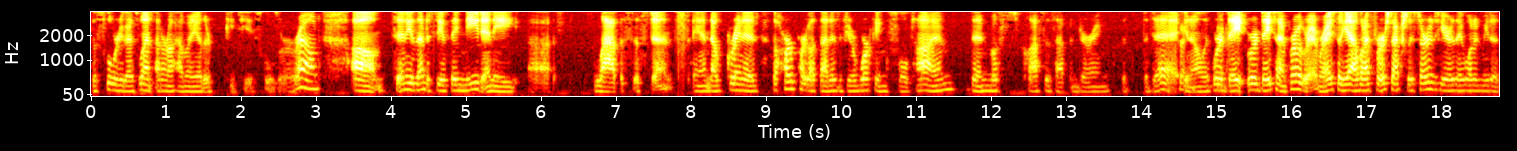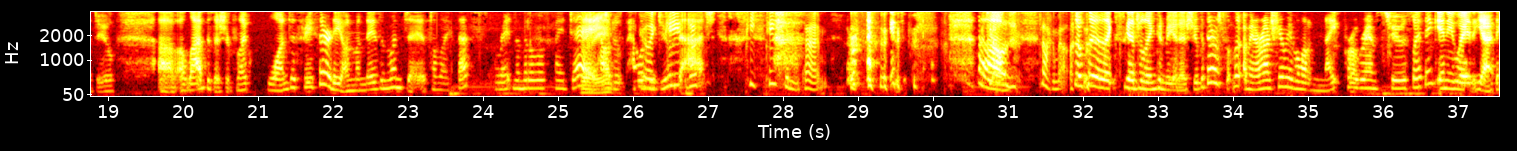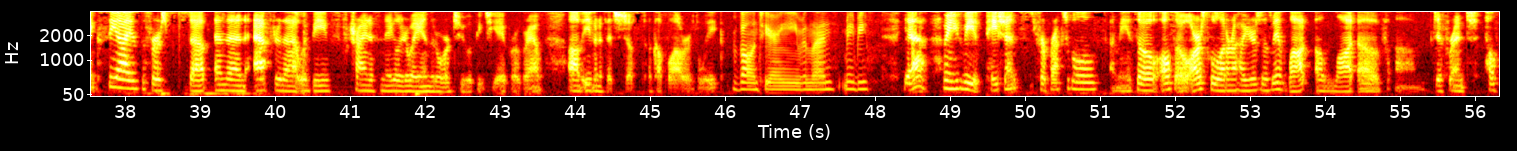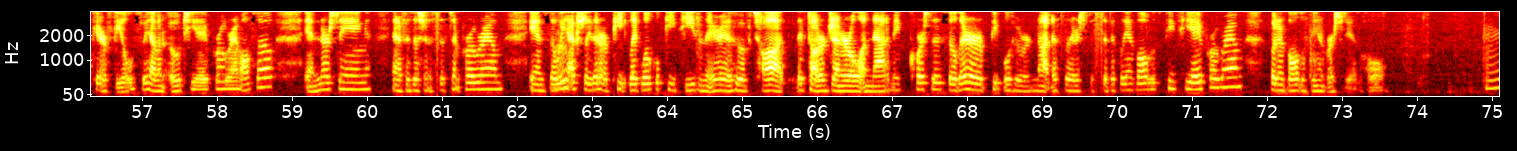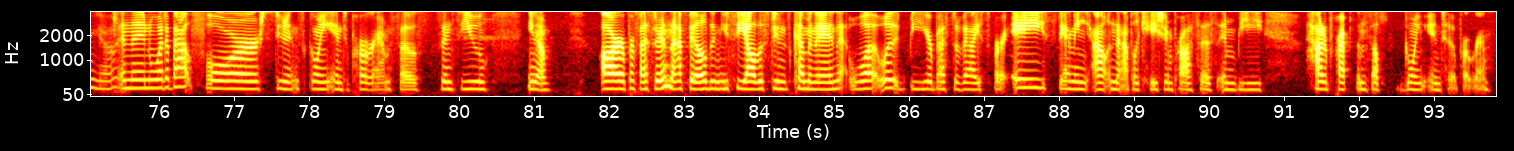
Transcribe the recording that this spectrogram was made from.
the school where you guys went. I don't know how many other PTA schools are around. Um, to any of them to see if they need any uh, lab assistance. And now, granted, the hard part about that is if you're working full time, then most classes happen during the, the day. So- you know, like we're a date we're a daytime program, right? So yeah, when I first actually started here, they wanted me to do um, a lab position from like one to three thirty on Mondays and Wednesdays. I'm like, that's right in the middle of my day. How do how You're would like, we do "Hey, that? that's Peak patient time. right? Um, talking about? so clearly, like scheduling can be an issue, but there's, I mean, around here we have a lot of night programs too. So I think anyway, yeah, I think CI is the first step, and then after that would be f- trying to finagle your way in the door to a PTA program, um, even if it's just a couple hours a week. Volunteering even then, maybe. Yeah, I mean, you could be patients for practicals. I mean, so also our school, I don't know how yours is. We have a lot, a lot of um, different healthcare fields. We have an OTA program also, and nursing, and a physician assistant program. And so we actually there are P, like local PTs in the area who have taught. They've taught our general anatomy courses. So there are people who are not necessarily specifically involved with the PTA program, but involved with the university as a whole. There you go. And then what about for students going into programs? So since you, you know, are a professor in that field and you see all the students coming in, what would be your best advice for A, standing out in the application process and B, how to prep themselves going into a program?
